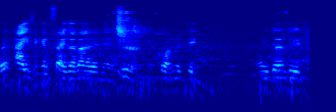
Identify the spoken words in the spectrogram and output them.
But I think in fire about it, yeah. common thing. I don't do it.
